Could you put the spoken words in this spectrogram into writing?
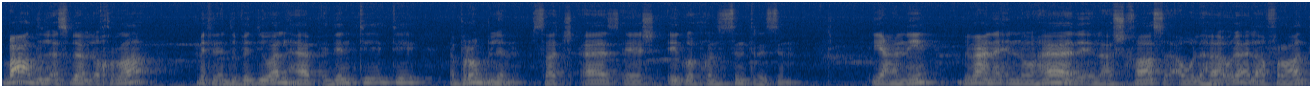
بعض الأسباب الأخرى مثل individual have identity problem such as إيش؟ egocentrism يعني بمعنى إنه هذه الأشخاص أو هؤلاء الأفراد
